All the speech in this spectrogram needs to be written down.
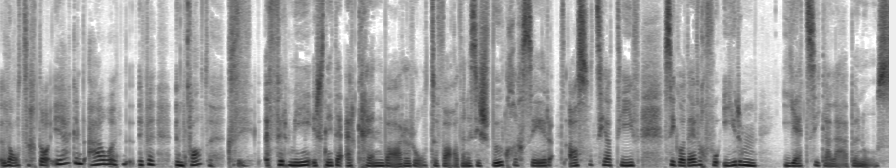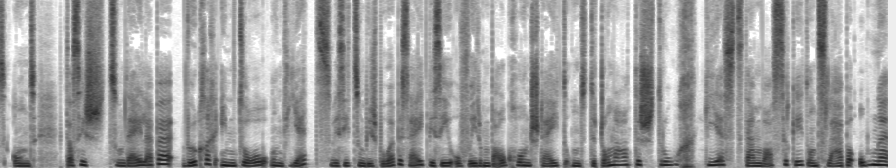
Lässt sich da irgendwo ein, eben ein Faden sehen? Für mich ist es nicht ein erkennbarer roter Faden. Es ist wirklich sehr assoziativ. Sie geht einfach von ihrem jetzigen Leben aus. Und das ist zum Teil eben wirklich im Do und Jetzt, wie sie zum Beispiel eben sagt, wie sie auf ihrem Balkon steht und der Tomatenstrauch gießt, dem Wasser gibt und das Leben unten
